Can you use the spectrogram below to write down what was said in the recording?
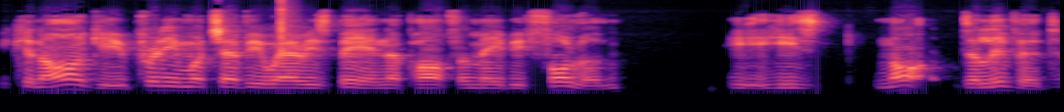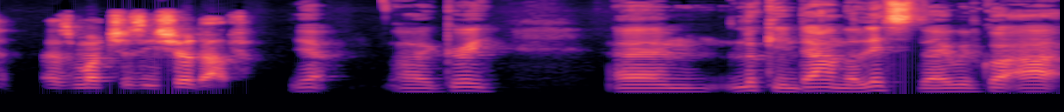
you can argue pretty much everywhere he's been, apart from maybe Fulham, he, he's not delivered as much as he should have. Yeah, I agree. Um, looking down the list, though, we've got our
